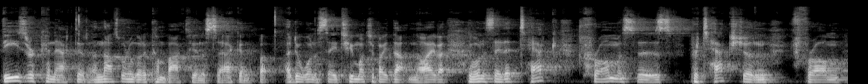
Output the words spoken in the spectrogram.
These are connected. And that's what I'm going to come back to in a second. But I don't want to say too much about that now. But I want to say that tech promises protection from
